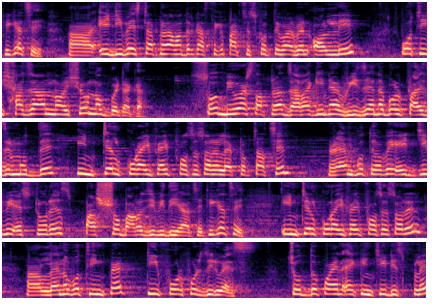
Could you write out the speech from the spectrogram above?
ঠিক আছে? এই ডিভাইসটা আপনারা আমাদের কাছ থেকে পারচেস করতে পারবেন অনলি পঁচিশ হাজার নয়শো নব্বই টাকা। সো ভিউয়ার্স আপনারা যারা কিনা রিজনেবল প্রাইসের মধ্যে ইন্টেল কোরাই ফাইভ প্রসেসরের ল্যাপটপ চাচ্ছেন র্যাম হতে হবে এইট জিবি স্টোরেজ পাঁচশো বারো জিবি দিয়ে আছে, ঠিক আছে? ইন্টেল কোরাই ফাইভ প্রসেসরের Lenovo ThinkPad T four four zero S চোদ্দ পয়েন্ট এক ইঞ্চি ডিসপ্লে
